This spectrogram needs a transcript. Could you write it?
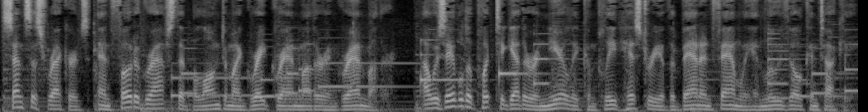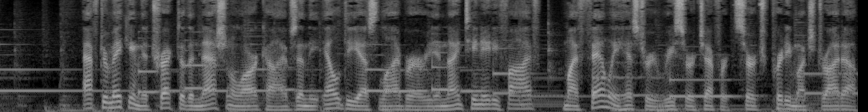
census records, and photographs that belonged to my great grandmother and grandmother, I was able to put together a nearly complete history of the Bannon family in Louisville, Kentucky. After making the trek to the National Archives and the LDS Library in 1985, my family history research effort search pretty much dried up,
